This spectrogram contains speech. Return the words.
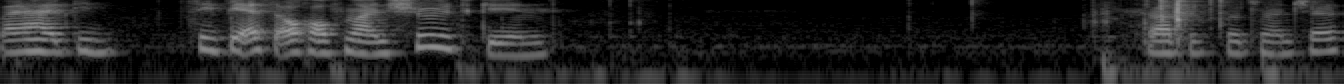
weil halt die CPS auch auf mein Schild gehen. Wartet kurz mein Chat.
